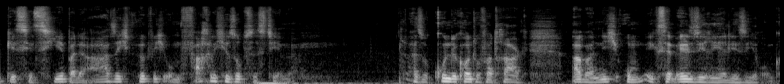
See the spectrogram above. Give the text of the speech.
geht es jetzt hier bei der A-Sicht wirklich um fachliche Subsysteme. Also Kunde, Konto, Vertrag, aber nicht um XML-Serialisierung.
